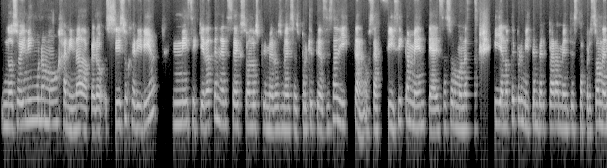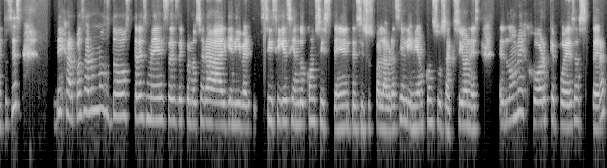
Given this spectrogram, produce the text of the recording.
no soy ninguna monja ni nada, pero sí sugeriría ni siquiera tener sexo en los primeros meses porque te haces adicta, o sea, físicamente a esas hormonas y ya no te permiten ver claramente a esta persona. Entonces, dejar pasar unos dos, tres meses de conocer a alguien y ver si sigue siendo consistente, si sus palabras se alinean con sus acciones, es lo mejor que puedes hacer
